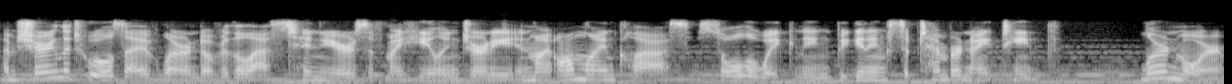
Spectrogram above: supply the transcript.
I'm sharing the tools I have learned over the last 10 years of my healing journey in my online class, Soul Awakening, beginning September 19th. Learn more.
